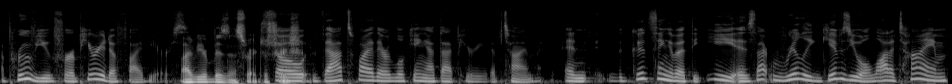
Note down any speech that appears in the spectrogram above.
approve you for a period of five years. Five year business registration. So that's why they're looking at that period of time. And the good thing about the E is that really gives you a lot of time,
